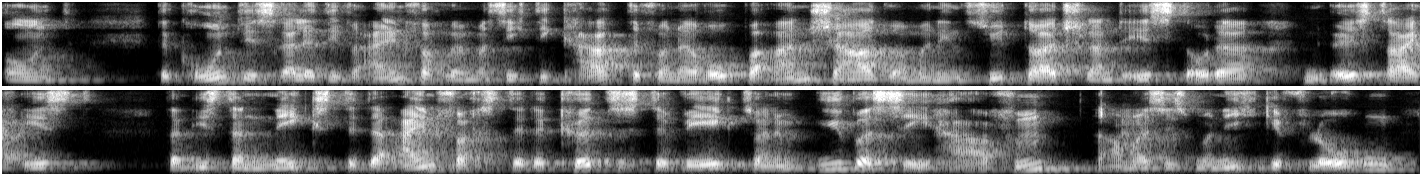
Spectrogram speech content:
Und der Grund ist relativ einfach, wenn man sich die Karte von Europa anschaut, wenn man in Süddeutschland ist oder in Österreich ist, dann ist der nächste, der einfachste, der kürzeste Weg zu einem Überseehafen. Damals ist man nicht geflogen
